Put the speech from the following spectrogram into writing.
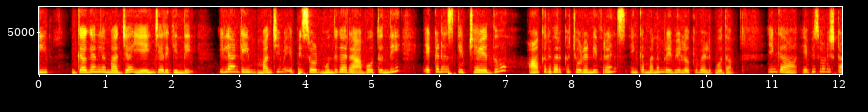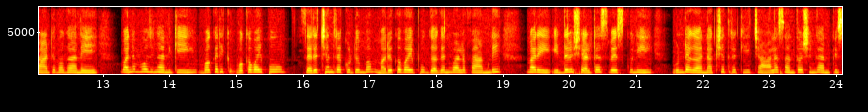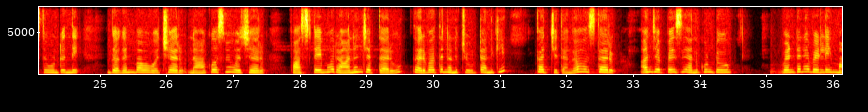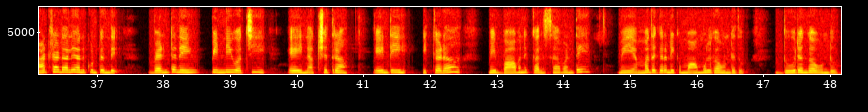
గగన్ల మధ్య ఏం జరిగింది? ఇలాంటి మంచి ఎపిసోడ్ ముందుగా రాబోతుంది. ఎక్కడ స్కిప్ చేయొద్దు. ఆఖరి వరకు చూడండి ఫ్రెండ్స్ ఇంకా మనం రివ్యూలోకి వెళ్ళిపోదాం. ఇంకా ఎపిసోడ్ స్టార్ట్ అవ్వగానే వనభోజనానికి ఒకరికి ఒకవైపు శరత్చంద్ర కుటుంబం మరొక వైపు గగన్ వాళ్ళ ఫ్యామిలీ మరి ఇద్దరు షెల్టర్స్ వేసుకుని ఉండగా నక్షత్రకి చాలా సంతోషంగా అనిపిస్తూ ఉంటుంది. గగన్ బావ వచ్చారు నా కోసమే వచ్చారు. ఫస్ట్ ఏమో రానని చెప్తారు తర్వాత నన్ను చూడటానికి ఖచ్చితంగా వస్తారు అని చెప్పేసి అనుకుంటూ వెంటనే వెళ్ళి మాట్లాడాలి అనుకుంటుంది. వెంటనే పిన్ని వచ్చి ఏ నక్షత్ర ఏంటి ఇక్కడ? మీ బావని కలిసావంటే మీ అమ్మ దగ్గర నీకు మామూలుగా ఉండదు దూరంగా ఉండు.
